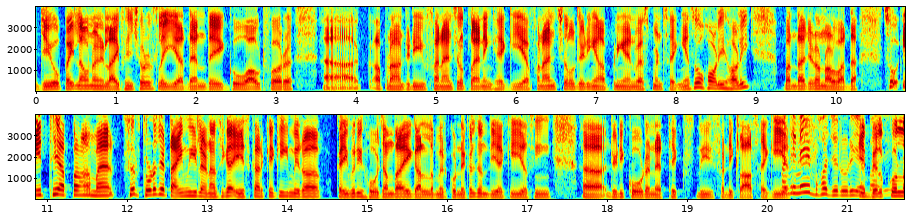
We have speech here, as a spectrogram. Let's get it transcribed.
ਜੇ ਉਹ ਪਹਿਲਾਂ ਉਹਨਾਂ ਨੇ ਲਾਈਫ ਇੰਸ਼ੋਰੈਂਸ ਲਈ ਆ ਦੈਨ ਦੇ ਗੋ ਆਊਟ ਫॉर ਆਪਣਾ ਜਿਹੜੀ ਫਾਈਨੈਂਸ਼ੀਅਲ ਪਲੈਨਿੰਗ ਹੈਗੀ ਆ ਫਾਈਨੈਂਸ਼ੀਅਲ ਜਿਹੜੀਆਂ ਆਪਣੀਆਂ ਇਨਵੈਸਟਮੈਂਟਸ ਹੈਗੀਆਂ ਸੋ ਹੌਲੀ ਹੌਲੀ ਬੰਦਾ ਜਿਹੜਾ ਨਾਲ ਵੱਧਦਾ। ਸੋ ਇੱਥੇ ਆਪਾਂ ਮੈਂ ਸਿਰਫ ਥੋੜਾ ਜਿਹਾ ਟਾਈਮ ਹੀ ਲੈਣਾ ਸੀਗਾ ਇਸ ਕਰਕੇ ਕਿ ਮੇਰਾ ਕਈ ਵਾਰੀ ਹੋ ਜਾਂਦਾ ਇਹ ਗੱਲ ਮੇਰੇ ਕੋਲ ਨਿਕਲ ਜਾਂਦੀ ਹੈ ਕਿ ਅਸੀਂ ਜਿਹੜੀ ਕੋਡ ਐਂਡ ਐਥਿਕਸ ਦੀ ਸਾਡੀ ਕਲਾਸ ਹੈਗੀ ਹੈ ਹਾਂਜੀ ਨਹੀਂ ਬਹੁਤ ਜ਼ਰੂਰੀ ਹੈ ਇਹ ਬਿਲਕੁਲ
